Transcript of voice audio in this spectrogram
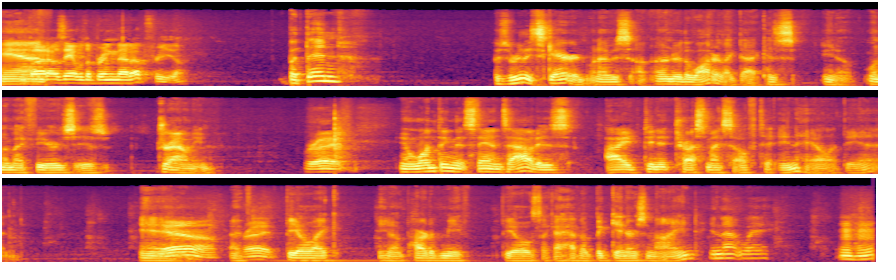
I'm And glad I was able to bring that up for you. but then I was really scared when I was uh, under the water like that because you know one of my fears is drowning. Right. You know, one thing that stands out is I didn't trust myself to inhale at the end. And Yeah, I right. feel like you know part of me feels like I have a beginner's mind in that way. Mm-hmm.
